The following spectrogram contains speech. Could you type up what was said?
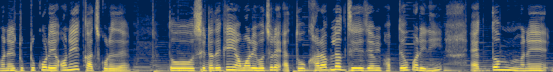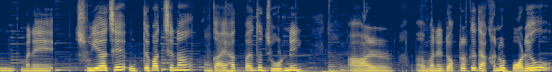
মানে টুকটুক করে অনেক কাজ করে দেয়। তো সেটা দেখেই আমার এবছরে এত খারাপ লাগছে যে আমি ভাবতেও পারিনি। একদম মানে মানে শুয়ে আছে, উঠতে পারছে না, গায়ে হাত পায়ে তো জোর নেই। আর মানে ডক্টরকে দেখানোর পরেও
